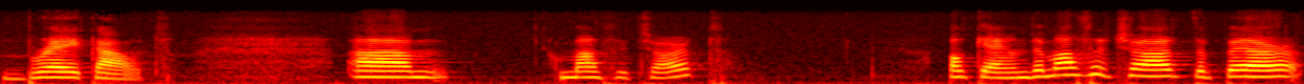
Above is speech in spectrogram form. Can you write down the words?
breakout. Um, monthly chart. Okay, on the monthly chart, the pair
